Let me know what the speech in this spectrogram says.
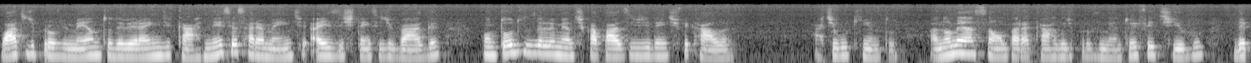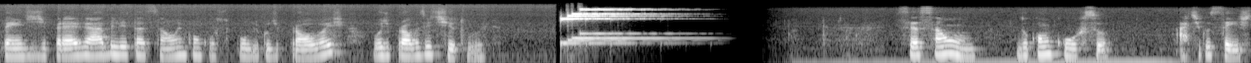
O ato de provimento deverá indicar necessariamente a existência de vaga, com todos os elementos capazes de identificá-la. Artigo 5 A nomeação para cargo de provimento efetivo depende de prévia habilitação em concurso público de provas ou de provas e títulos. Seção 1 do concurso. Artigo 6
